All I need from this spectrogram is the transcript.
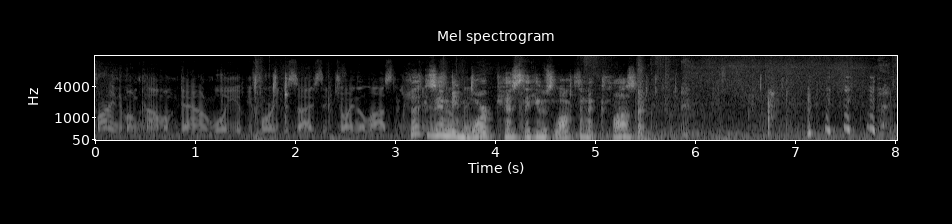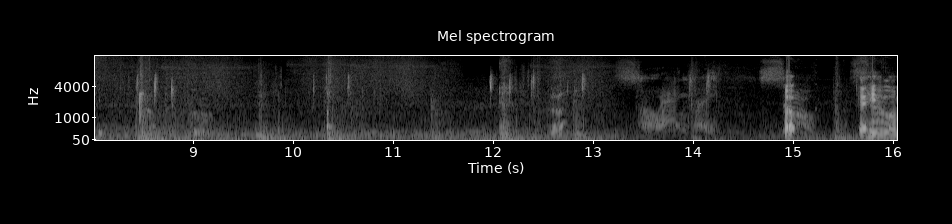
Find him and calm him down, will you, before he decides to join the Lost I feel like he's gonna be more pissed that he was locked in a closet. So angry. oh, yeah, he's a little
